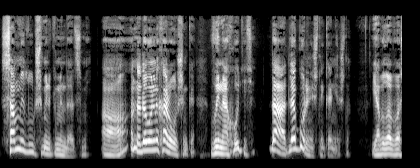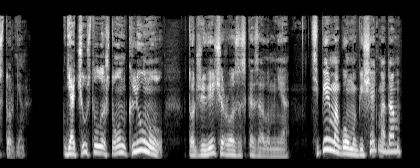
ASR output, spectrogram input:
с самыми лучшими рекомендациями. А, она довольно хорошенькая. Вы находите? Да, для горничной, конечно. Я была в восторге. Я чувствовала, что он клюнул. В тот же вечер Роза сказала мне, «Теперь могу вам обещать, мадам,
